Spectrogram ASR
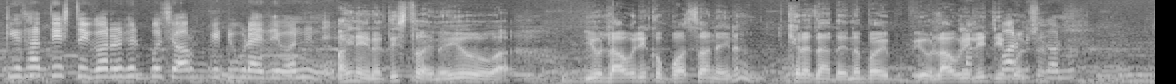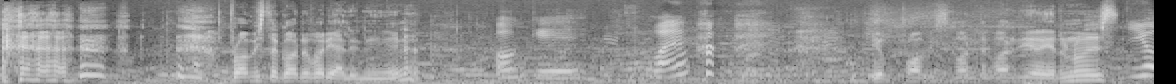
के थाहा त्यस्तै गरेर फेरि पछि अर्को केटी उडाइदियो भने नि होइन होइन त्यस्तो होइन यो यो लाउरीको वचन होइन खेर जाँदैन यो लाउरीले जे बोल्छ प्रमिस त गर्नु परिहाल्यो नि होइन? यो प्रमिस गर्नु त गरिदियो हेर्नुहोस्। यो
